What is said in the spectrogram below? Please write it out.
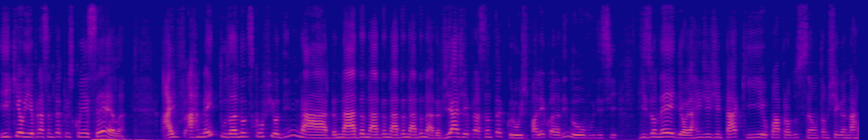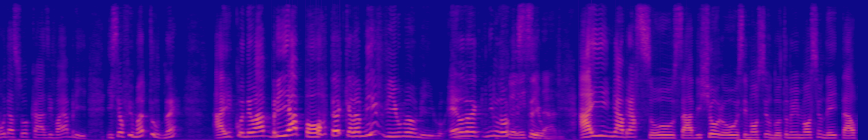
e que eu ia para Santa Cruz conhecer ela. Aí armei tudo, ela não desconfiou de nada, nada, nada, nada, nada, nada. Viajei para Santa Cruz, falei com ela de novo, disse: Risoneide, olha, a gente, tá aqui eu, com a produção, estamos chegando na rua da sua casa e vai abrir. Isso eu filmando tudo, né? Aí quando eu abri a porta, que ela me viu, meu amigo, ela enlouqueceu. Aí me abraçou, sabe? Chorou, se emocionou, também me emocionei e tal.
